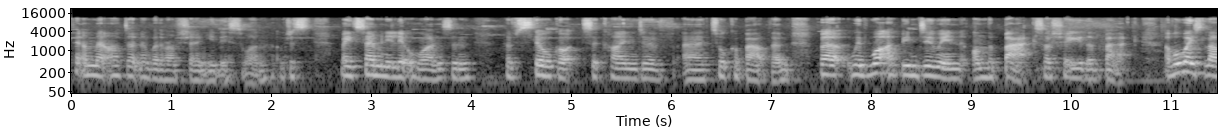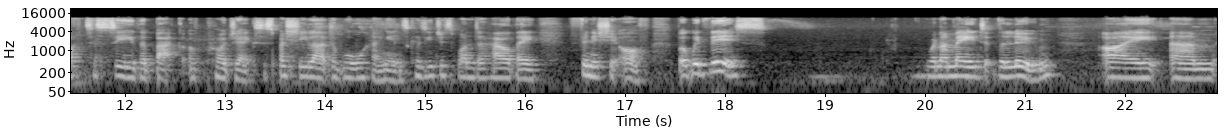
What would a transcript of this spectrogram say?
think I'm, I don't know whether I've shown you this one. I've just made so many little ones and have still got to kind of uh, talk about them. But with what I've been doing on the back, so I'll show you the back. I've always loved to see the back of projects, especially like the wall hangings, because you just wonder how they finish it off. But with this, when I made the loom, I um,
